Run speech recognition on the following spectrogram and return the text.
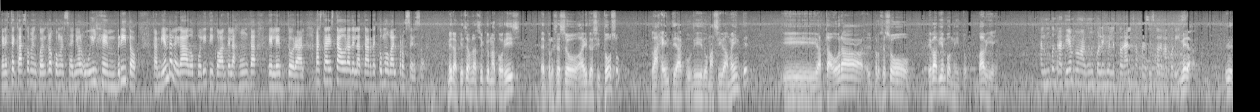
En este caso me encuentro con el señor Wilhelm Brito, también delegado político ante la Junta Electoral. Hasta esta hora de la tarde, ¿cómo va el proceso? Mira, aquí en San Francisco de Macorís el proceso ha ido exitoso, la gente ha acudido masivamente y hasta ahora el proceso va bien bonito, va bien. ¿Algún contratiempo en algún colegio electoral de San Francisco de Macorís? Mira, el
